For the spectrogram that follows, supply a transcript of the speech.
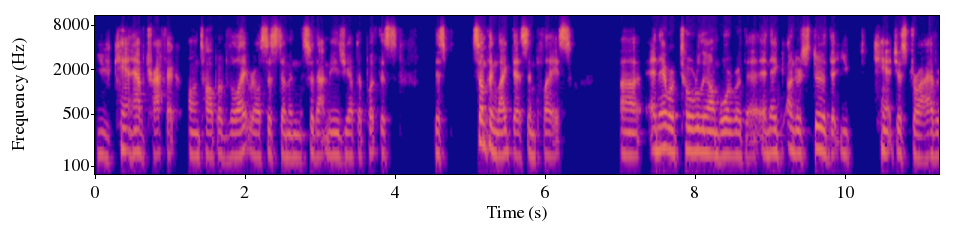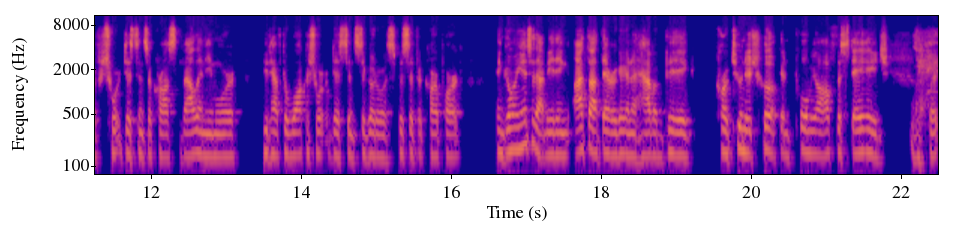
you can't have traffic on top of the light rail system, and so that means you have to put this this something like this in place. Uh, and they were totally on board with it, and they understood that you can't just drive a short distance across the valley anymore. You'd have to walk a short distance to go to a specific car park. And going into that meeting, I thought they were going to have a big cartoonish hook and pull me off the stage, yeah. but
